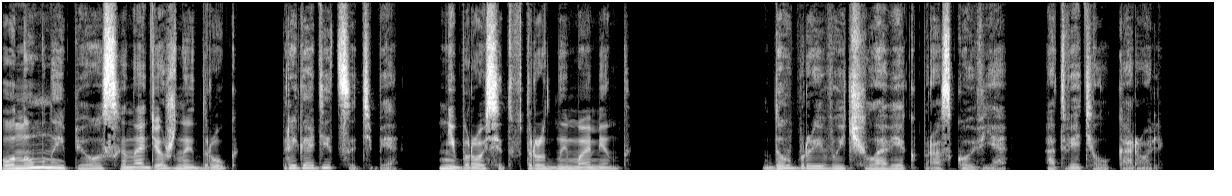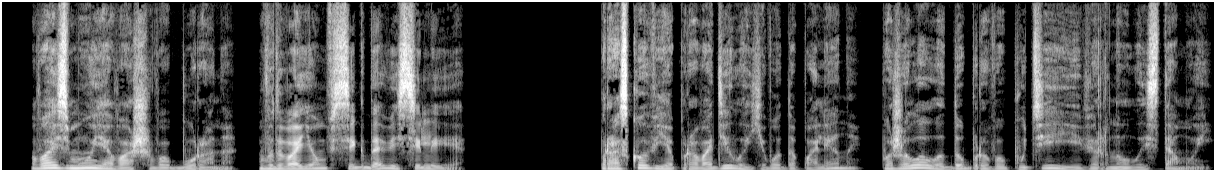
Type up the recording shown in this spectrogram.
Он умный пес и надежный друг. Пригодится тебе. Не бросит в трудный момент. «Добрый вы человек, Просковья», — ответил король. «Возьму я вашего Бурана. Вдвоем всегда веселее». Просковья проводила его до поляны, пожелала доброго пути и вернулась домой.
